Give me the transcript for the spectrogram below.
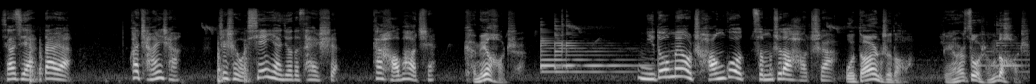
小姐、大人，快尝一尝，这是我新研究的菜式，看好不好吃？肯定好吃。你都没有尝过，怎么知道好吃啊？我当然知道了，灵儿做什么都好吃。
